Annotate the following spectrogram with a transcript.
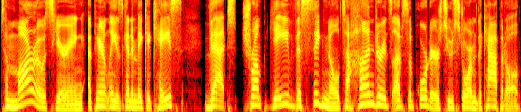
tomorrow's hearing apparently is going to make a case that Trump gave the signal to hundreds of supporters who stormed the Capitol.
